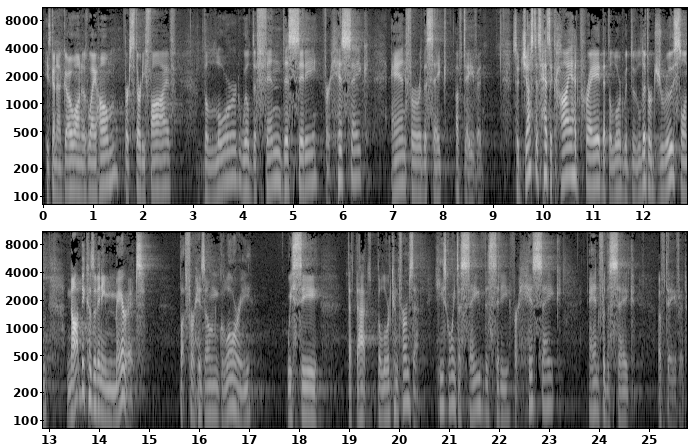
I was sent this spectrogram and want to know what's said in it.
He's going to go on his way home. Verse 35 The Lord will defend this city for his sake and for the sake of David. So, just as Hezekiah had prayed that the Lord would deliver Jerusalem, not because of any merit, but for his own glory, we see that, that the Lord confirms that. He's going to save the city for his sake and for the sake of David.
